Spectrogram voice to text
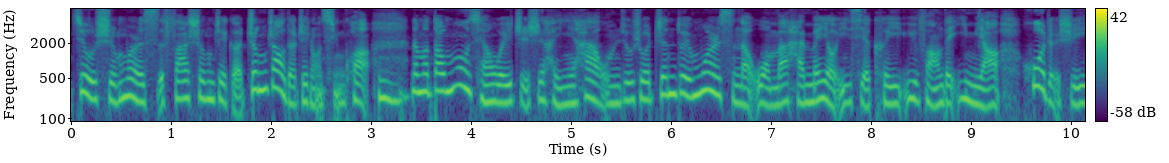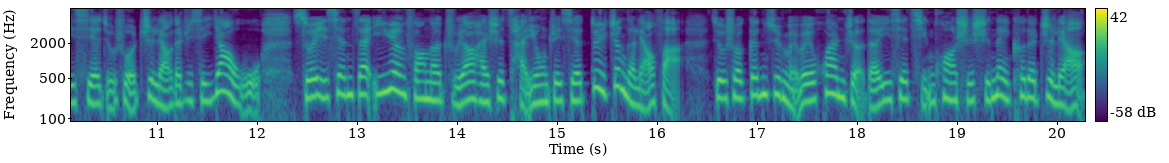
就是 MERS 发生这个征兆的这种情况。嗯，那么到目前为止是很遗憾，我们就说针对 MERS 呢，我们还没有一些可以预防的疫苗，或者是一些就是说治疗的这些药物，所以现在医院方呢，主要还是采用这些对症的疗法，就是说根据每位患者的一些情况实施内科的治疗。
